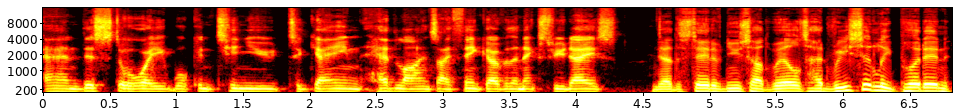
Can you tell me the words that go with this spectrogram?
And this story will continue to gain headlines, I think, over the next few days. Yeah, the state of New South Wales had recently put in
